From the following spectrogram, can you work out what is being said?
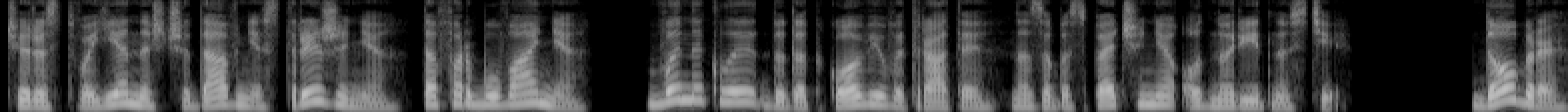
через твоє нещодавнє стриження та фарбування виникли додаткові витрати на забезпечення однорідності. Добре,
